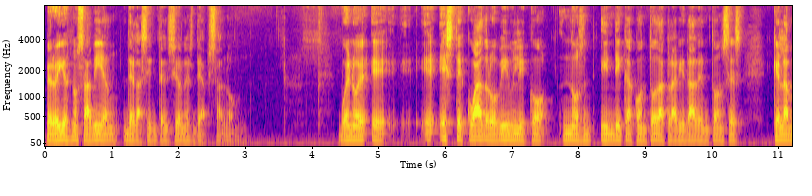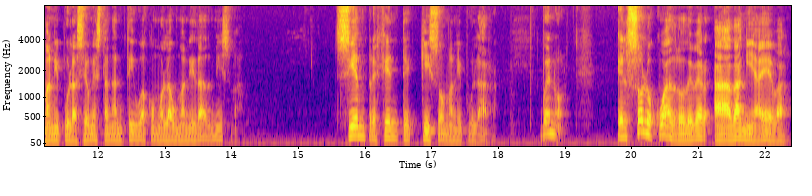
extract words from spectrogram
pero ellos no sabían de las intenciones de Absalón. Bueno, eh, eh, este cuadro bíblico nos indica con toda claridad entonces que la manipulación es tan antigua como la humanidad misma. Siempre gente quiso manipular. Bueno, el solo cuadro de ver a Adán y a Eva,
